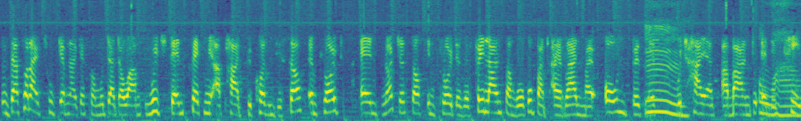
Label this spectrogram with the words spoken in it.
that's what I took ke mna ke from utata which then set me apart because ndi self-employed and not just self-employed as a freelancer ngoku but I run my own business mm. which hires abantu Oh, as a wow. team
